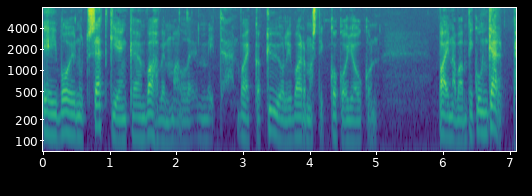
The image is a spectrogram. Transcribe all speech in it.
ei voinut sätkienkään vahvemmalleen mitään, vaikka kyy oli varmasti koko joukon painavampi kuin kärppä.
